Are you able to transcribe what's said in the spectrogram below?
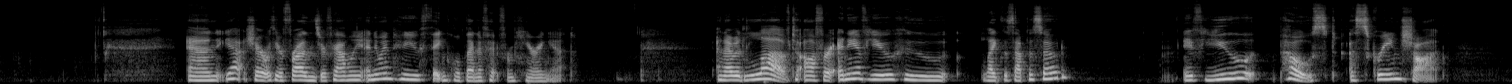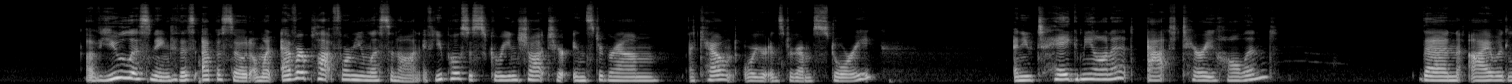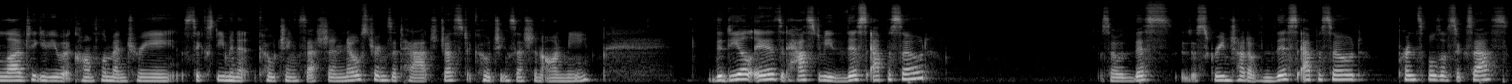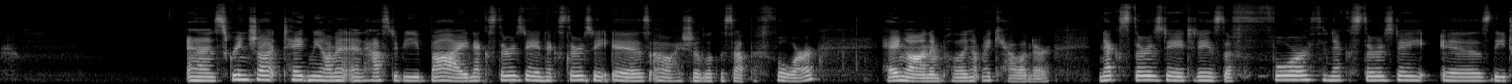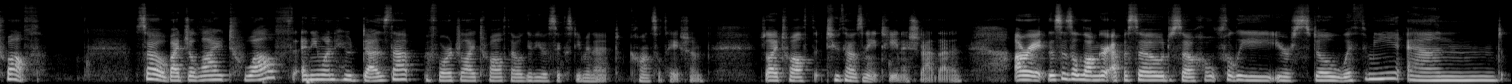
And yeah, share it with your friends, your family, anyone who you think will benefit from hearing it. And I would love to offer any of you who like this episode, if you post a screenshot of you listening to this episode on whatever platform you listen on, if you post a screenshot to your Instagram account or your Instagram story, and you tag me on it at Terry Holland, then I would love to give you a complimentary 60 minute coaching session, no strings attached, just a coaching session on me. The deal is it has to be this episode so this is a screenshot of this episode, Principles of Success. And screenshot, tag me on it, and it has to be by next Thursday. And next Thursday is, oh, I should have looked this up before. Hang on, I'm pulling up my calendar. Next Thursday, today is the 4th. Next Thursday is the 12th. So by July 12th, anyone who does that before July 12th, I will give you a 60 minute consultation. July 12th, 2018. I should add that in. All right, this is a longer episode, so hopefully you're still with me. And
